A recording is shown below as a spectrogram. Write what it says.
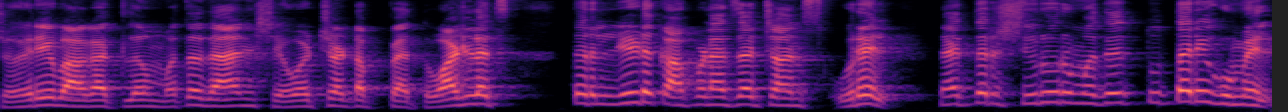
शहरी भागातलं मतदान शेवटच्या टप्प्यात वाढलंच तर लीड कापण्याचा चान्स उरेल नाहीतर शिरूरमध्ये तुतारी घुमेल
